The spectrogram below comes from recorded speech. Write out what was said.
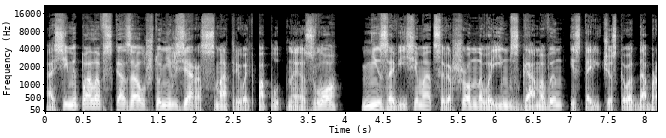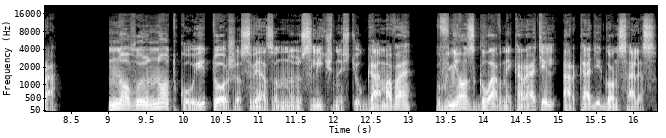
А Семипалов сказал, что нельзя рассматривать попутное зло независимо от совершенного им с Гамовым исторического добра. Новую нотку, и тоже связанную с личностью Гамова, внес главный каратель Аркадий Гонсалес.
